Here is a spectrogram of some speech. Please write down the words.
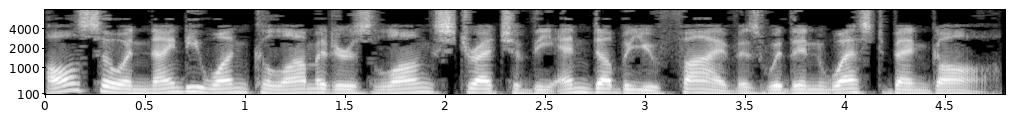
Also a 91 km long stretch of the NW5 is within West Bengal.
